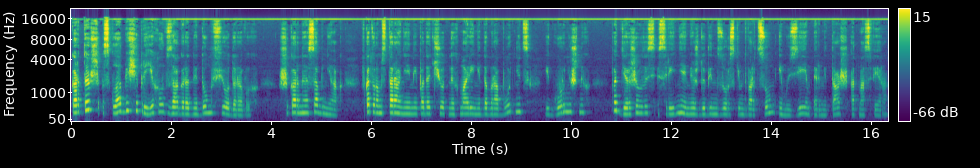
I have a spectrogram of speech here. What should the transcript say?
Кортеж с кладбища приехал в загородный дом Федоровых, шикарный особняк, в котором стараниями подотчетных Марине домработниц и горничных поддерживалась средняя между Виндзорским дворцом и музеем Эрмитаж атмосфера.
